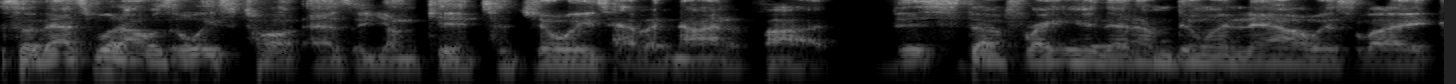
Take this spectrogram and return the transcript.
so that's what I was always taught as a young kid to always have a nine to five. This stuff right here that I'm doing now is like,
